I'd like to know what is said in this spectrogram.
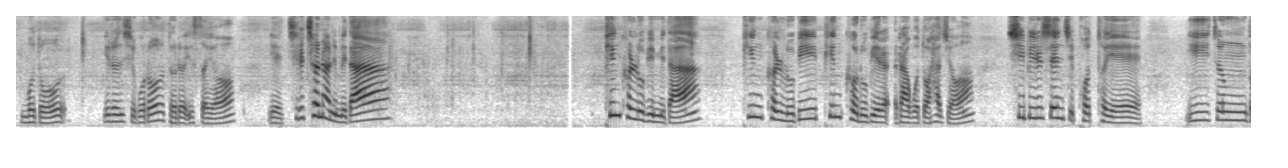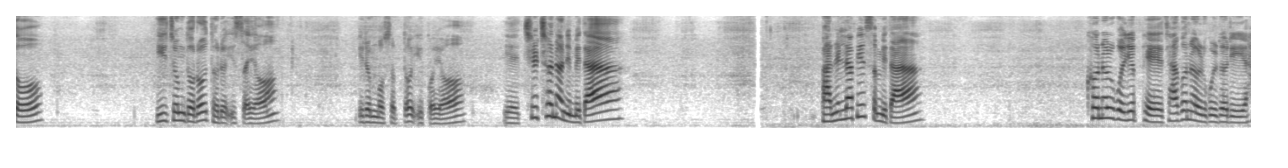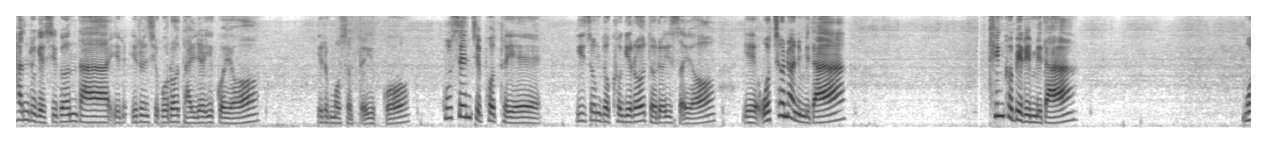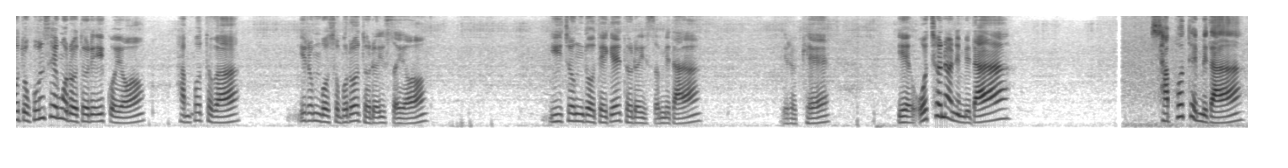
모두 이런 식으로 들어 있어요. 예, 7,000원입니다. 핑클루비입니다. 핑클루비, 핑크루비라고도 하죠. 11cm 포트에 이 정도, 이 정도로 들어 있어요. 이런 모습도 있고요. 예, 7,000원입니다. 바닐라 비스입니다. 큰 얼굴 옆에 작은 얼굴들이 한두 개씩은 다 이- 이런 식으로 달려 있고요. 이런 모습도 있고 9cm 포트에 이 정도 크기로 들어 있어요. 예, 5,000원입니다. 핑크벨입니다. 모두 군생으로 들어 있고요. 한 포트가 이런 모습으로 들어 있어요. 이 정도 되게 들어 있습니다. 이렇게 예, 5,000원입니다. 사포테입니다.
